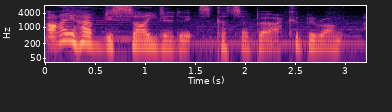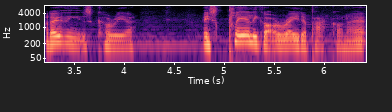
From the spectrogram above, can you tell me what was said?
I have decided it's a cutter, but I could be wrong. I don't think it's a courier. It's clearly got a radar pack on it,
